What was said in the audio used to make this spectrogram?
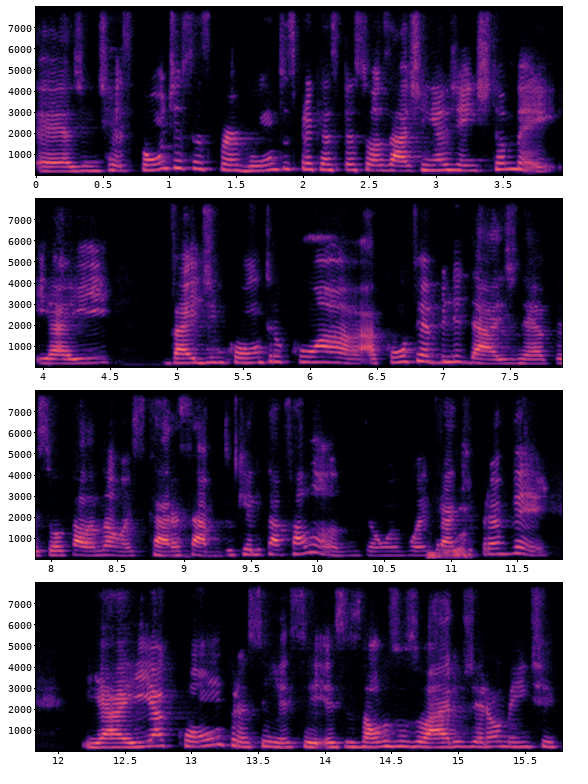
é, a gente responde essas perguntas para que as pessoas achem a gente também. E aí vai de encontro com a, a, confiabilidade, né? A pessoa fala, não, esse cara sabe do que ele está falando, então eu vou entrar Boa. aqui para ver. E aí a compra, assim, esse, esses novos usuários geralmente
